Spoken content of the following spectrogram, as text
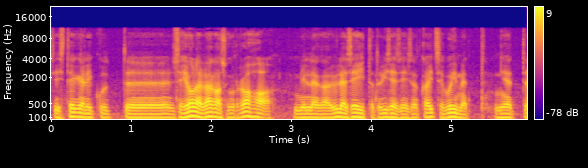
siis tegelikult see ei ole väga suur raha, millega üles ehitada iseseisvat kaitsevõimet, nii et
